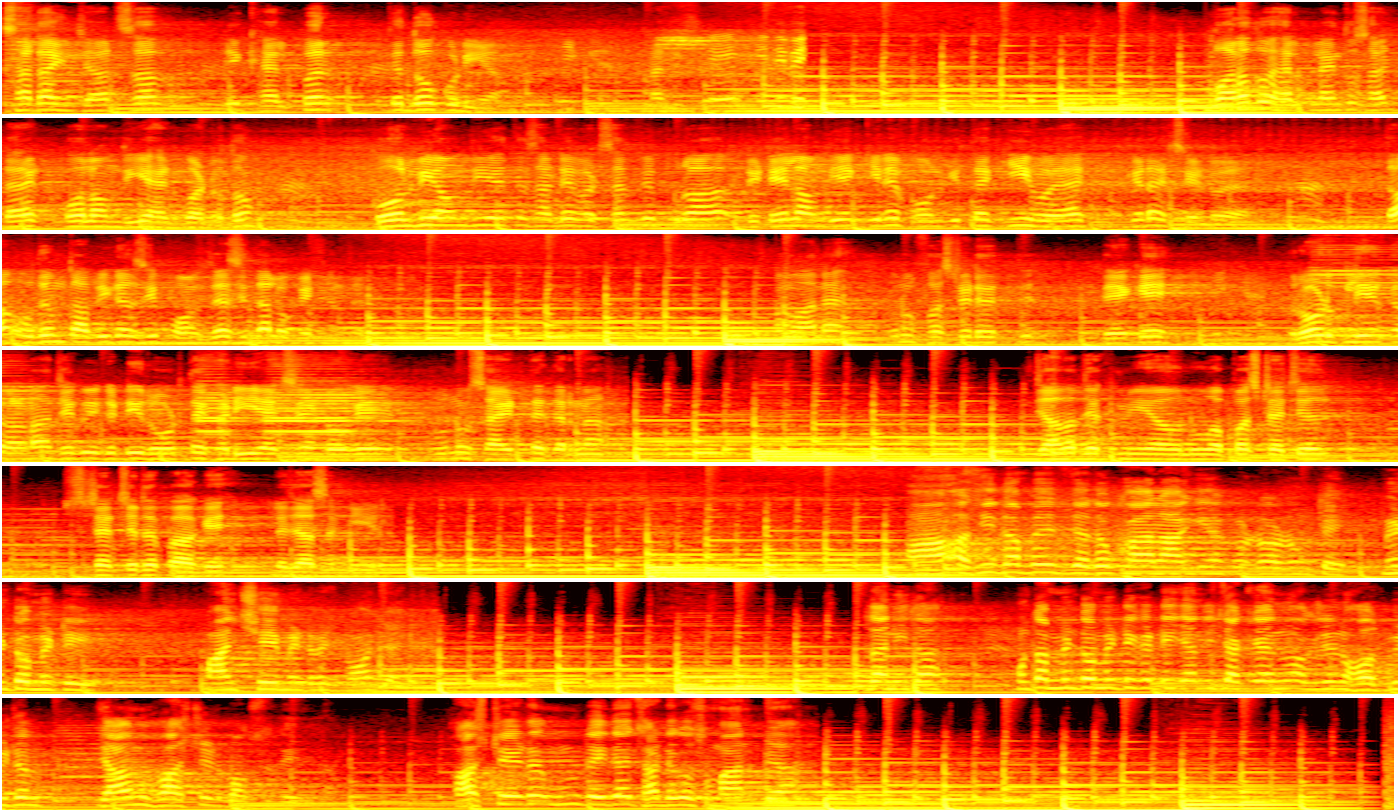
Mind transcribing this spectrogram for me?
ਸਾਡਾ ਇੰਚਾਰਜ ਸਾਹਿਬ ਇੱਕ ਹੈਲਪਰ ਤੇ ਦੋ ਕੁੜੀਆਂ। ਹਾਂਜੀ। ਤੇ ਇਹਦੇ ਵਿੱਚ 12 ਤੋਂ ਹੈਲਪਲਾਈਨ ਤੋਂ ਡਾਇਰੈਕਟ ਕਾਲ ਆਉਂਦੀ ਹੈ ਹੈੱਡਕੁਆਟਰ ਤੋਂ। ਕਾਲ ਵੀ ਆਉਂਦੀ ਹੈ ਤੇ ਸਾਡੇ WhatsApp ਤੇ ਪੂਰਾ ਡਿਟੇਲ ਆਉਂਦੀ ਹੈ ਕਿਹਨੇ ਫੋਨ ਕੀਤਾ ਕੀ ਹੋਇਆ ਕਿਹੜਾ ਐਕਸੀਡੈਂਟ ਹੋਇਆ। ਤਾਂ ਉਹਦੇ ਮੁਤਾਬਿਕ ਅਸੀਂ ਪਹੁੰਚਦੇ ਹਾਂ ਸਿੱਧਾ ਲੋਕੇਸ਼ਨ ਤੇ। ਸਮਾਨ ਹੈ ਉਹਨੂੰ ਫਸਟ ਏਡ ਦੇ ਕੇ ਰੋਡ ਕਲੀਅਰ ਕਰਾਉਣਾ ਜੇ ਕੋਈ ਗੱਡੀ ਰੋਡ ਤੇ ਖੜੀ ਹੈ ਐਕਸੀਡੈਂਟ ਹੋ ਗਏ ਉਹਨੂੰ ਸਾਈਡ ਤੇ ਕਰਨਾ। ਜ਼ਿਆਦਾ ਜ਼ਖਮੀ ਆ ਉਹਨੂੰ ਆਪਾਂ ਸਟ੍ਰੈਚਰ ਸਟ੍ਰੈਚਰ ਤੇ ਪਾ ਕੇ ਲਿਜਾ ਸਕੀਏ। ਹਾਂ, ਅਸੀਂ ਤਾਂ ਫਿਰ ਜਦੋਂ ਕਾਲ ਆ ਗਈ ਕੰਟਰੋਲ ਰੂਮ ਤੇ, ਮਿੰਟੋ ਮਿੰਟੀ 5-6 ਮਿੰਟ ਵਿੱਚ ਪਹੁੰਚ ਜਾਈਏ ਪਤਾ ਨਹੀਂ ਤਾਂ, ਹੁਣ ਤਾਂ ਮਿੰਟੋ ਮਿੰਟੀ ਗੱਡੀ ਜਾਂਦੀ, ਚੱਕ ਕੇ ਇਹਨੂੰ ਅਗਲੇ ਨੂੰ ਹਸਪੀਟਲ ਜਾਂ ਉਹਨੂੰ ਫਾਸਟ ਏਡ ਬਾਕਸ ਦੇ ਦਿੰਦਾ। ਫਾਸਟ ਏਡ ਉਹਨੂੰ ਦੇਈਦਾ ਸਾਡੇ ਕੋਲ ਸਮਾਨ ਪਿਆ।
